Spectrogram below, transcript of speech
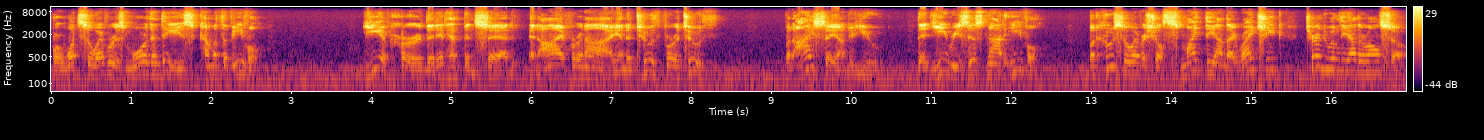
For whatsoever is more than these cometh of evil. Ye have heard that it hath been said, An eye for an eye, and a tooth for a tooth. But I say unto you, that ye resist not evil. But whosoever shall smite thee on thy right cheek, turn to him the other also.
